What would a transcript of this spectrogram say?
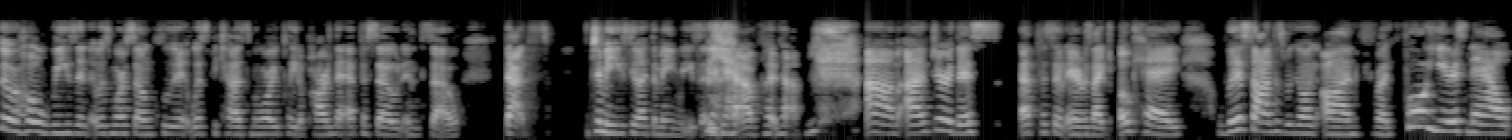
the whole reason it was more so included was because Maury played a part in the episode and so that's to me seemed like the main reason. Yeah but um, um after this episode aired was like, okay, this song has been going on for like four years now.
